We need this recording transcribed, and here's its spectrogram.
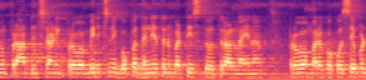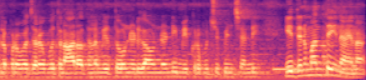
మేము ప్రార్థించడానికి ప్రభు మీరు ఇచ్చిన గొప్ప ధన్యతను బట్టి స్తోత్రాలు నాయన. ప్రభావ మరొక కొద్దిసేపట్లో ప్రభు జరగబోతున్న ఆరాధనలో మీరు తోడునిడిగా ఉండండి మీ కృప చూపించండి. ఈ దినమంతే నాయన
